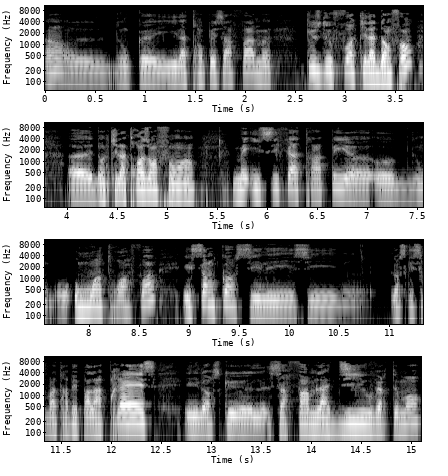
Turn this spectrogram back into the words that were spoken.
Hein, euh, donc euh, il a trompé sa femme plus de fois qu'il a d'enfants, euh, donc il a trois enfants. Hein, mais il s'est fait attraper au, moins trois fois. Et ça encore, c'est lorsqu'il s'est fait attraper par la presse et lorsque sa femme l'a dit ouvertement,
